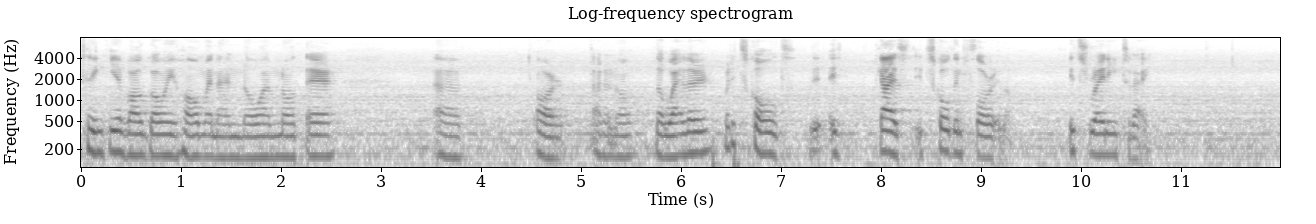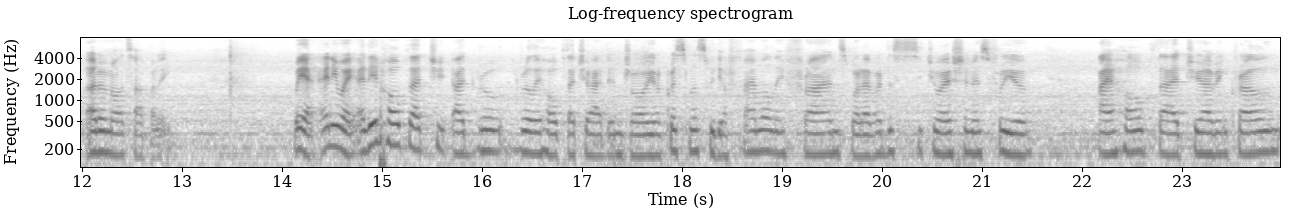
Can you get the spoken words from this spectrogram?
thinking about going home and I know I'm not there. Uh, or I don't know the weather, but it's cold. It, it, guys, it's cold in Florida. It's raining today. I don't know what's happening. But yeah, anyway, I did hope that you, I really hope that you had enjoyed your Christmas with your family, friends, whatever the situation is for you. I hope that you have incredible,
